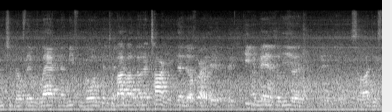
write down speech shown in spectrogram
Gucci belts, they was laughing at me from going to buy my belt at Target. That, that's right. Yeah. Keep your pants up. Yeah. So I just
